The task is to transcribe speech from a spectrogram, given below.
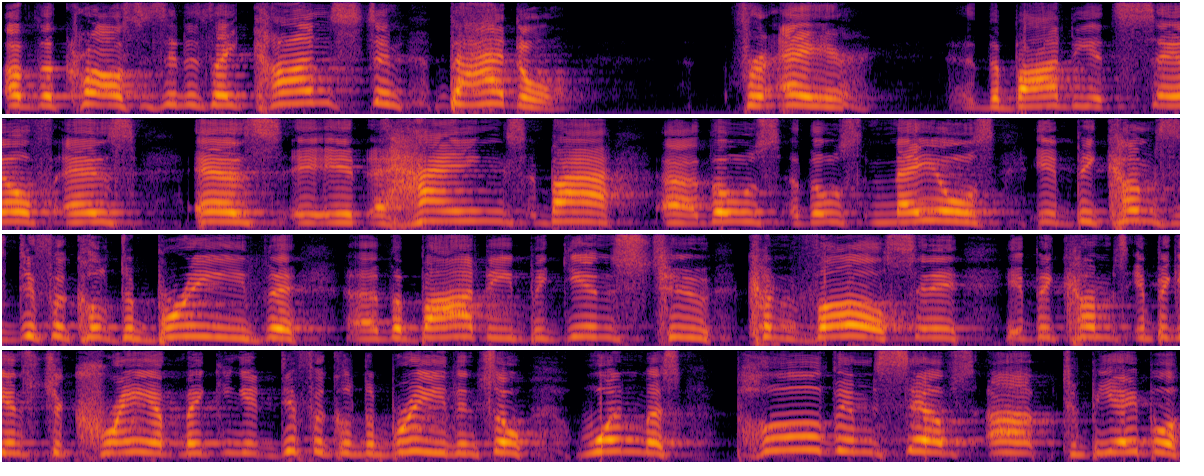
of the cross is it is a constant battle for air. The body itself, as as it hangs by uh, those, those nails, it becomes difficult to breathe. The, uh, the body begins to convulse and it, it, becomes, it begins to cramp, making it difficult to breathe. And so one must pull themselves up to be able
